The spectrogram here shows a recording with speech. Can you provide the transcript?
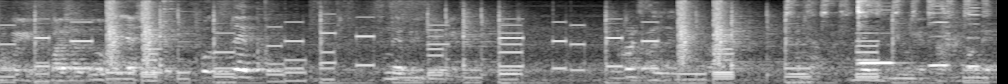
성격이 급하셔도 빨리 돼요 스냅 스냅을 이용해서 이걸 쓰는 이용해서 한 번에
